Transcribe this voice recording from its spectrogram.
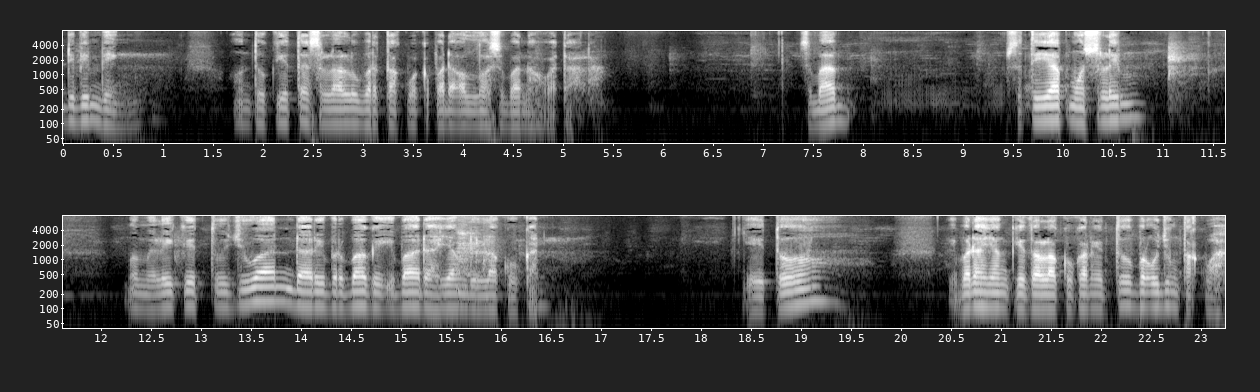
dibimbing untuk kita selalu bertakwa kepada Allah Subhanahu wa taala. Sebab setiap muslim memiliki tujuan dari berbagai ibadah yang dilakukan. Yaitu ibadah yang kita lakukan itu berujung takwa.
